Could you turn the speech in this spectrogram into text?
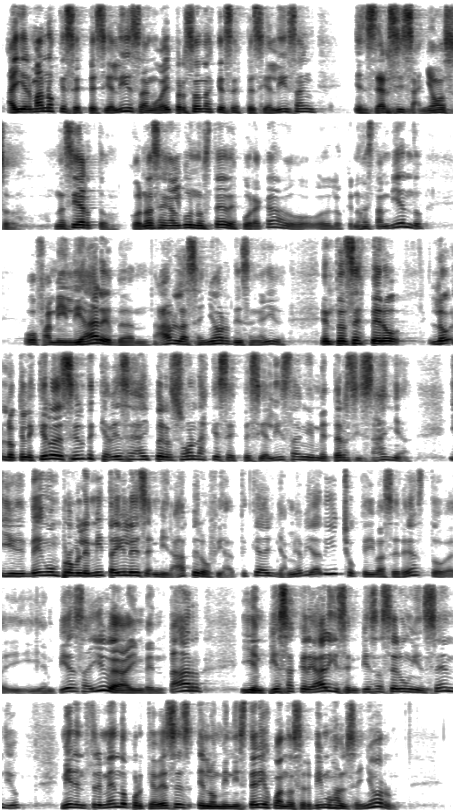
hay hermanos que se especializan o hay personas que se especializan en ser cizañosos, ¿no es cierto? ¿Conocen algunos ustedes por acá o, los que nos están viendo? O familiares, habla Señor, dicen ahí. Entonces, pero lo, que les quiero decir es que a veces hay personas que se especializan en meter cizaña y ven un problemita ahí y le dicen, mira, pero fíjate que ya me había dicho que iba a hacer esto. Y empieza ahí a inventar y empieza a crear y se empieza a hacer un incendio. Miren, tremendo porque a veces en los ministerios cuando servimos al Señor,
